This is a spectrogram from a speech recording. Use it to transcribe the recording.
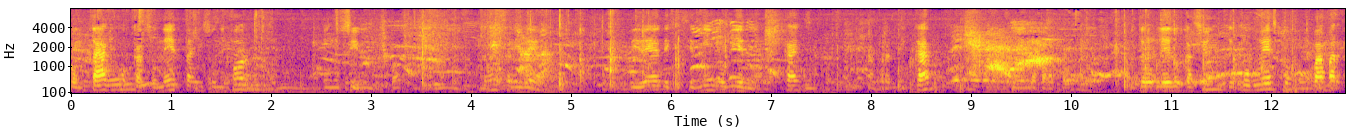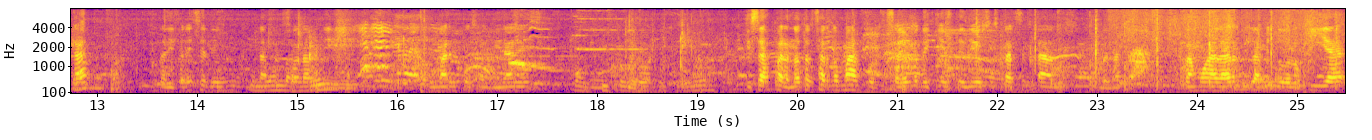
con tacos, calzonetas y su uniforme No es la idea. La idea es de que si el niño viene a la cancha a practicar, venga para acá. Entonces, la educación de todo esto va a marcar la diferencia de un- una persona con más responsabilidades. Quizás para no atrasarnos más, porque sabemos de que este Dios estar sentados, ¿verdad? vamos a dar la metodología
